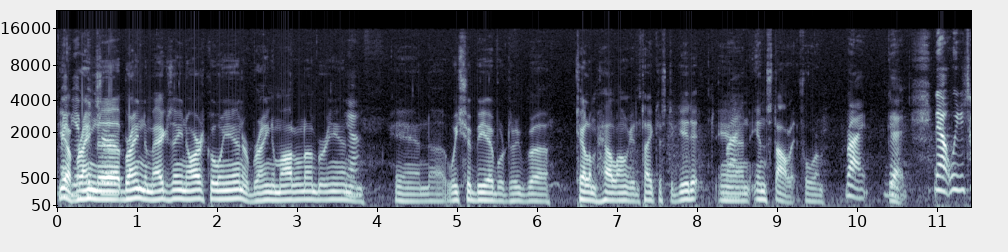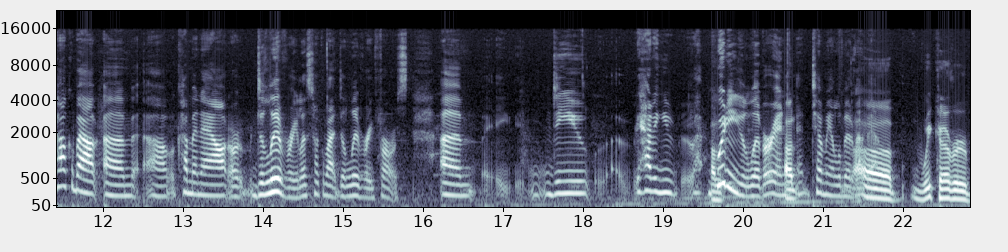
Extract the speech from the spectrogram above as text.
Yeah, bring the bring the magazine article in, or bring the model number in, Yeah. and, and uh, we should be able to uh, tell them how long it'll take us to get it and install it for them. Right, Yeah. good. Now, when you talk about um, uh, coming out or delivery, let's talk about delivery first. Um, do you, how do you, where do you deliver? And, I- and tell me a little bit about that. Uh, we cover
